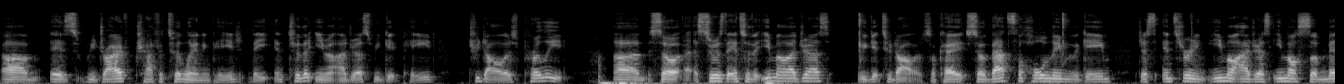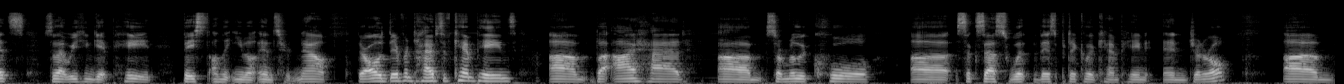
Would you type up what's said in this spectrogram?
um, is we drive traffic to a landing page. They enter their email address. We get paid two dollars per lead. Um, so as soon as they enter the email address, we get two dollars. Okay, so that's the whole name of the game just entering email address, email submits, so that we can get paid based on the email entered. Now, there are all different types of campaigns, um, but I had um, some really cool uh, success with this particular campaign in general. Um,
